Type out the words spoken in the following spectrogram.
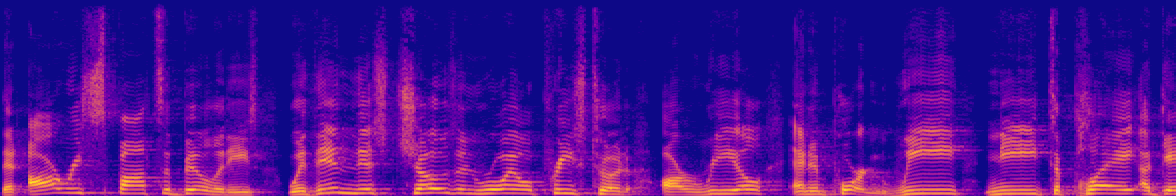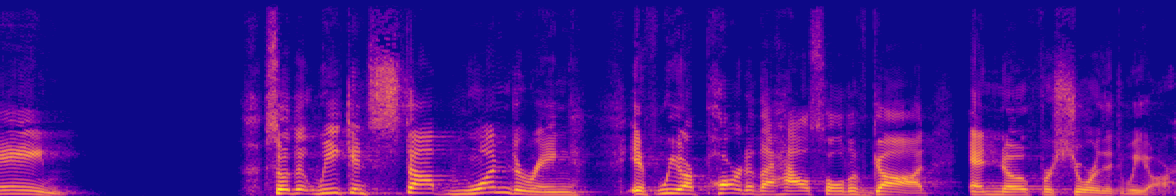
that our responsibilities within this chosen royal priesthood are real and important. We need to play a game so that we can stop wondering if we are part of the household of God and know for sure that we are.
